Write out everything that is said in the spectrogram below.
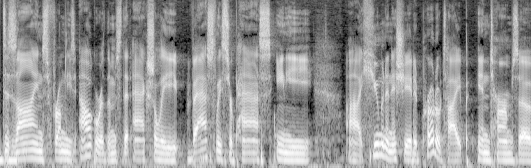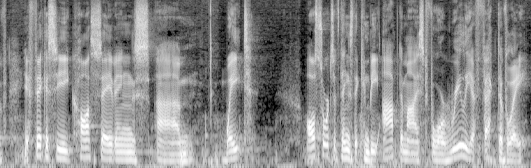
designs from these algorithms that actually vastly surpass any uh, human initiated prototype in terms of efficacy, cost savings, um, weight, all sorts of things that can be optimized for really effectively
